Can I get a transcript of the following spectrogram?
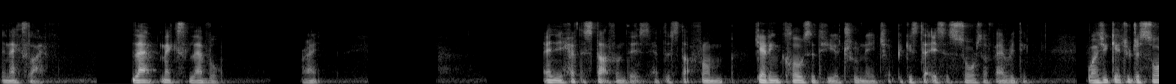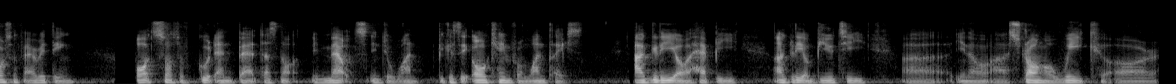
the next life, that next level, right? And you have to start from this. You have to start from getting closer to your true nature because that is the source of everything once you get to the source of everything, all sorts of good and bad does not it melts into one because it all came from one place. Ugly or happy, ugly or beauty, uh, you know, uh, strong or weak, or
